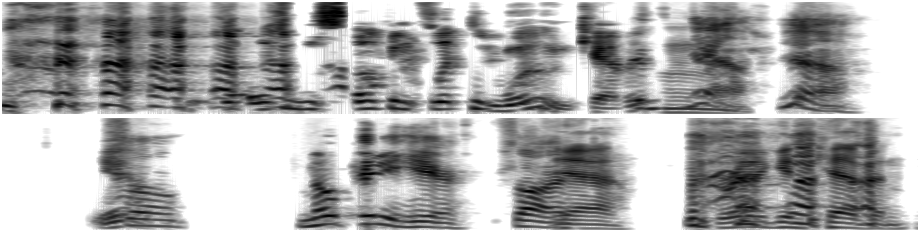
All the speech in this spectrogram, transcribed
this is a self-inflicted wound, Kevin. Mm. Yeah, yeah, yeah. So no pity here. Sorry. Yeah. Greg and Kevin.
